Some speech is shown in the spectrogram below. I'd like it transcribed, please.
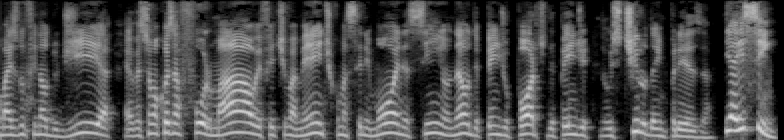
mais no final do dia, é, vai ser uma coisa formal, efetivamente, com uma cerimônia, sim ou não, depende do porte, depende do estilo da empresa. E aí sim,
